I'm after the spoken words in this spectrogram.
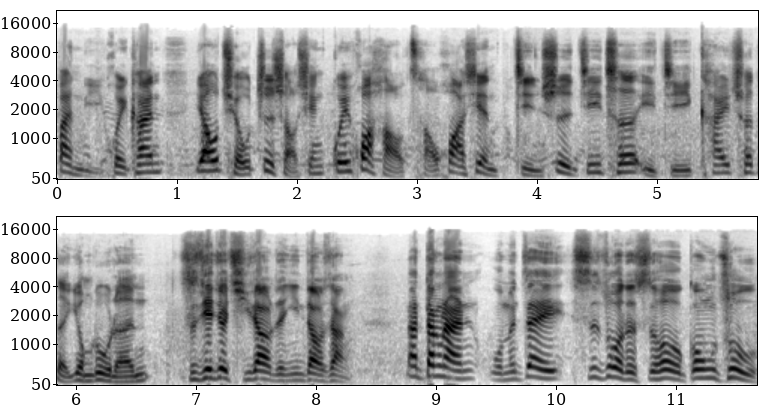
办理会刊，要求至少先规划好曹化线，警示机车以及开车的用路人，直接就骑到人行道上。那当然，我们在施作的时候，公务处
